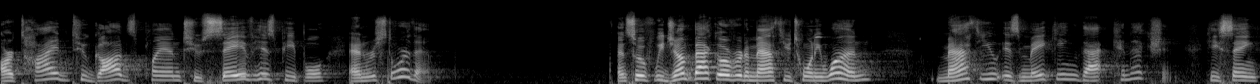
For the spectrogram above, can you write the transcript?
are tied to God's plan to save his people and restore them. And so if we jump back over to Matthew 21, Matthew is making that connection. He's saying,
